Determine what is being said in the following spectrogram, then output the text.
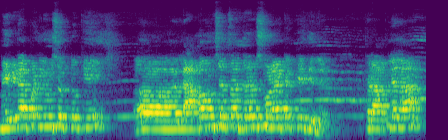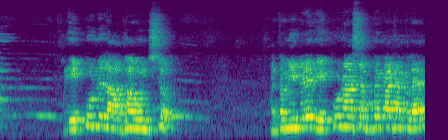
वेगळे आपण लिहू शकतो की लाभांशाचा दर सोळा टक्के दिले तर आपल्याला एकूण लाभांश आता मी इकडे एकूण हा शब्द का टाकलाय?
